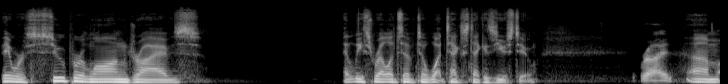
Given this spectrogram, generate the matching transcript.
they were super long drives, at least relative to what Texas Tech is used to. Right. Um,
